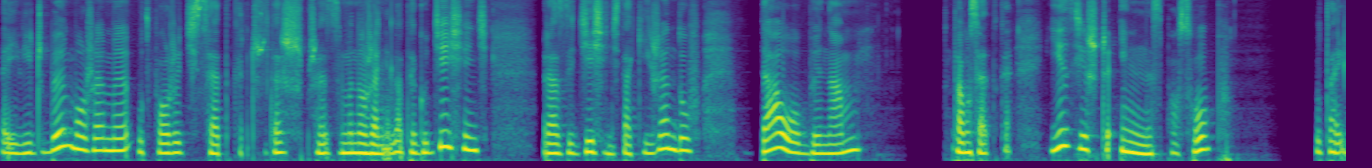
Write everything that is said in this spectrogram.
tej liczby możemy utworzyć setkę, czy też przez mnożenie. Dlatego 10 razy 10 takich rzędów dałoby nam tą setkę. Jest jeszcze inny sposób. Tutaj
